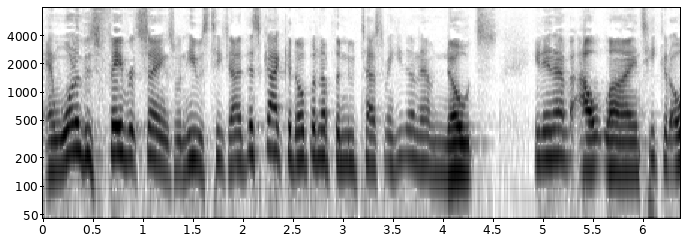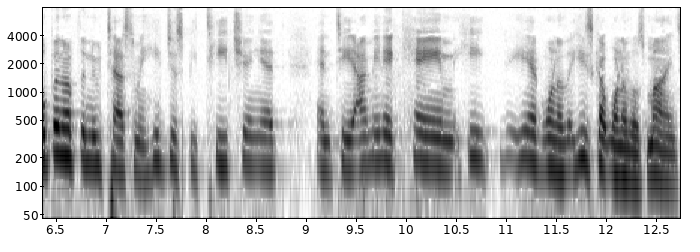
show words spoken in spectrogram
and one of his favorite sayings when he was teaching, this guy could open up the New Testament. He didn't have notes. He didn't have outlines. He could open up the New Testament. He'd just be teaching it and te- I mean, it came. He he had one of the, he's got one of those minds.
